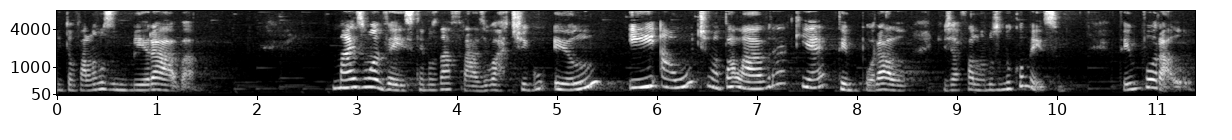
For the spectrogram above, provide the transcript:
Então falamos mirava. Mais uma vez, temos na frase o artigo el e a última palavra que é temporal, que já falamos no começo. Temporal.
